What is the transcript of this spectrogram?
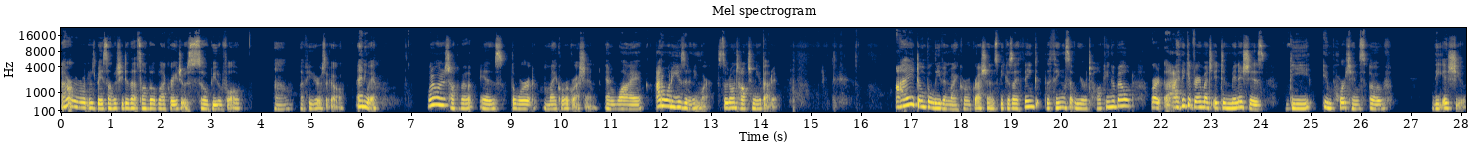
I don't remember what it was based on, but she did that song called Black Rage. It was so beautiful um, a few years ago. Anyway, what I want to talk about is the word microaggression and why I don't want to use it anymore. So don't talk to me about it. I don't believe in microaggressions because I think the things that we are talking about or I think it very much it diminishes the importance of the issue.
